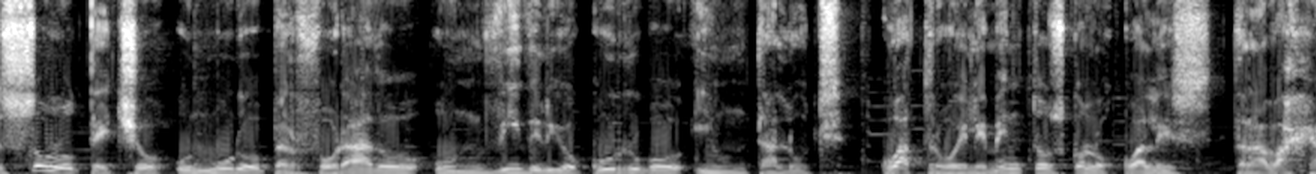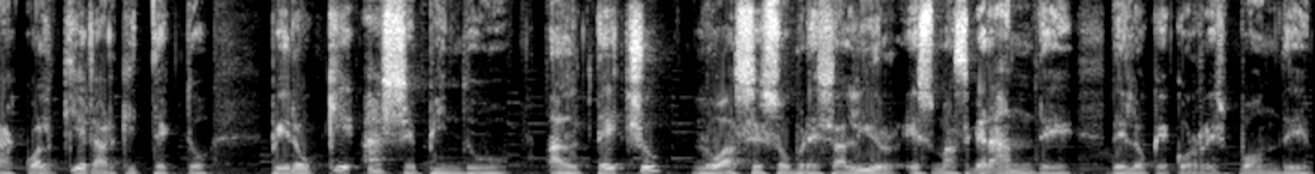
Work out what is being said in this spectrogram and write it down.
solo techo, un muro perforado, un vidrio curvo y un talud. Cuatro elementos con los cuales trabaja cualquier arquitecto. Pero ¿qué hace Pindú? Al techo, lo hace sobresalir, es más grande de lo que corresponde,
